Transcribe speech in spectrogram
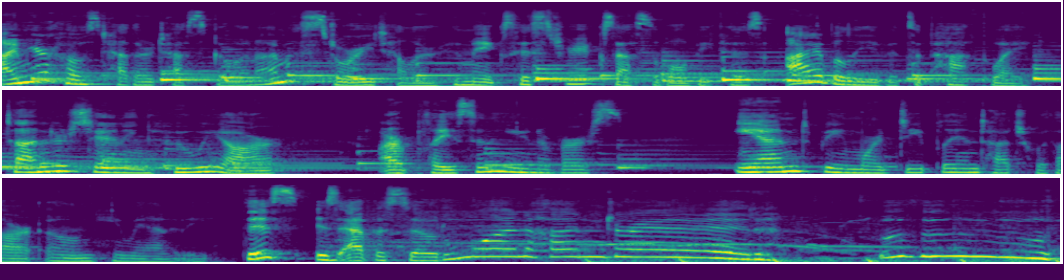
I'm your host, Heather Teysko, and I'm a storyteller who makes history accessible because I believe it's a pathway to understanding who we are, our place in the universe, and being more deeply in touch with our own humanity. This is episode 100! Woohoo!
